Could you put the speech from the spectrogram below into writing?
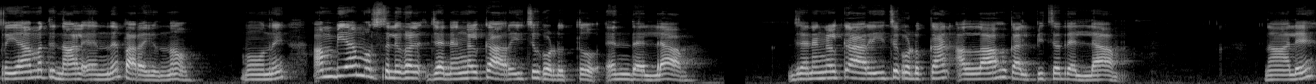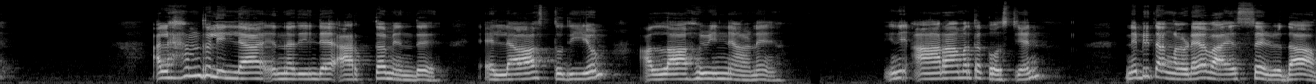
ക്രിയാമത്ത് നാൾ എന്ന് പറയുന്നു. മൂന്ന് അമ്പിയ മുർസലുകൾ ജനങ്ങൾക്ക് അറിയിച്ചു കൊടുത്തു എന്തെല്ലാം? ജനങ്ങൾക്ക് അറിയിച്ചു കൊടുക്കാൻ അള്ളാഹു കൽപ്പിച്ചതെല്ലാം. നാല് അലഹമില്ല എന്നതിന്റെ അർത്ഥം എന്ത് എല്ലാ സ്തുതിയും അള്ളാഹുവിനാണ്. ഇനി ആറാമത്തെ ക്വസ്റ്റ്യൻ നബി തങ്ങളുടെ വയസ്സ് എഴുതാം.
